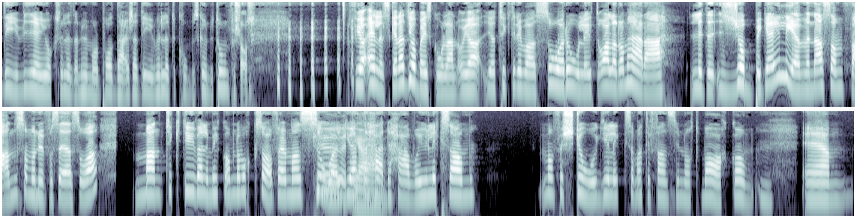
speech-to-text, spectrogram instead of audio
Det är, ju- vi är ju också en liten humorpodd här så det är ju med lite komisk underton förstås. För jag älskade att jobba i skolan och jag, jag tyckte det var så roligt och alla de här äh, lite jobbiga eleverna som fanns, om man nu får säga så. Man tyckte ju väldigt mycket om dem också för man såg ju att ja. det, här, det här var ju liksom Man förstod ju liksom att det fanns ju något bakom. Mm. Um,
